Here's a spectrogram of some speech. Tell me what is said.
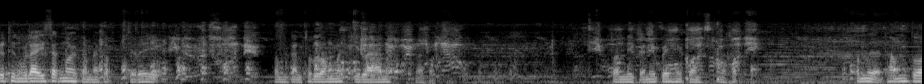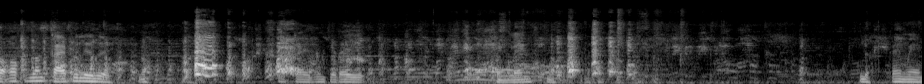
ดี๋ยวถึงเวลาอีกสักหน่อยก่อนนะครับ จะได้ทำการทดลองนักกีฬานะครับ ตอนนี้กันนี้ไปให้ก่อนนะครับทำเนื้อทำตัวออกกำลังกายไปเรื่อยๆเนาะร่างกายมันจะได้แข็งแรงเนาะนะครับเดือใกล้แมน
